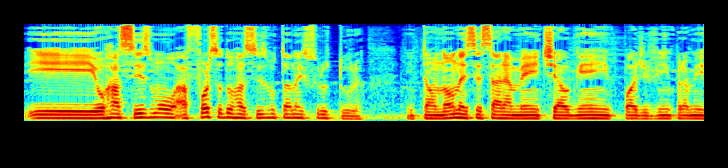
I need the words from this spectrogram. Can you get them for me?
E o racismo, a força do racismo está na estrutura. Então, não necessariamente alguém pode vir para mim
